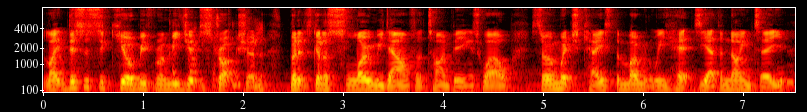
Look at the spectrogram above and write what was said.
Like, this has secured me from immediate destruction, but it's going to slow me down for the time being as well. So in which case, the moment we hit, yeah, the 90,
